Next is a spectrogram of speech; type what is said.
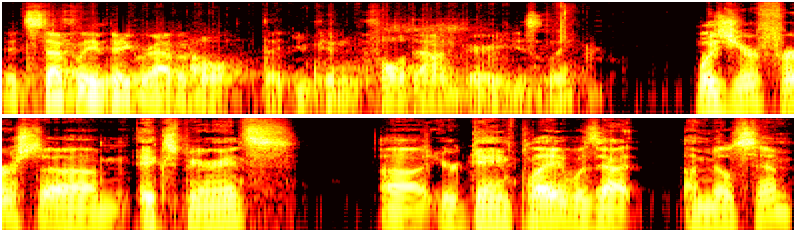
it's definitely a big rabbit hole that you can fall down very easily. Was your first um, experience, uh, your gameplay, was that a milsim?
